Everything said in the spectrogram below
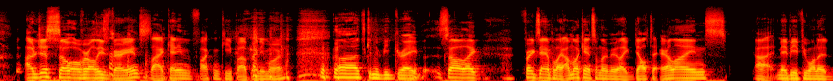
I'm just so over all these variants I can't even fucking keep up anymore. oh, it's gonna be great. so like for example, like I'm looking at something maybe like Delta Airlines. Uh, maybe if you want to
